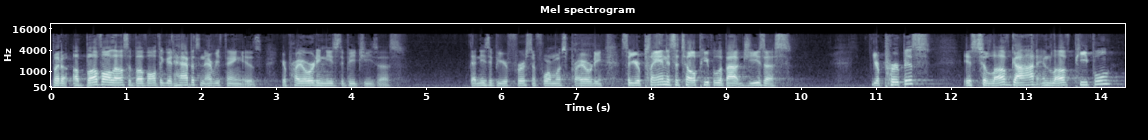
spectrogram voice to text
But above all else, above all the good habits and everything, is your priority needs to be Jesus. That needs to be your first and foremost priority. So your plan is to tell people about Jesus. Your purpose is to love God and love people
